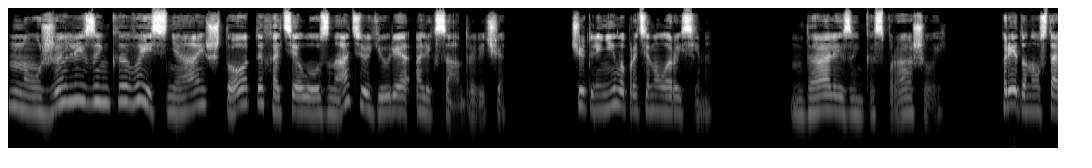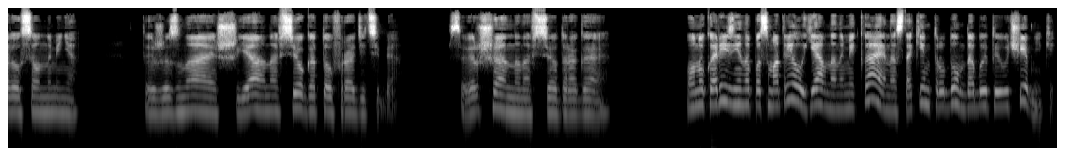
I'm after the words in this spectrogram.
«Ну же, Лизонька, выясняй, что ты хотела узнать у Юрия Александровича», — чуть лениво протянула Рысина. «Да, Лизонька, спрашивай». Преданно уставился он на меня. «Ты же знаешь, я на все готов ради тебя. Совершенно на все, дорогая». Он укоризненно посмотрел, явно намекая на с таким трудом добытые учебники,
